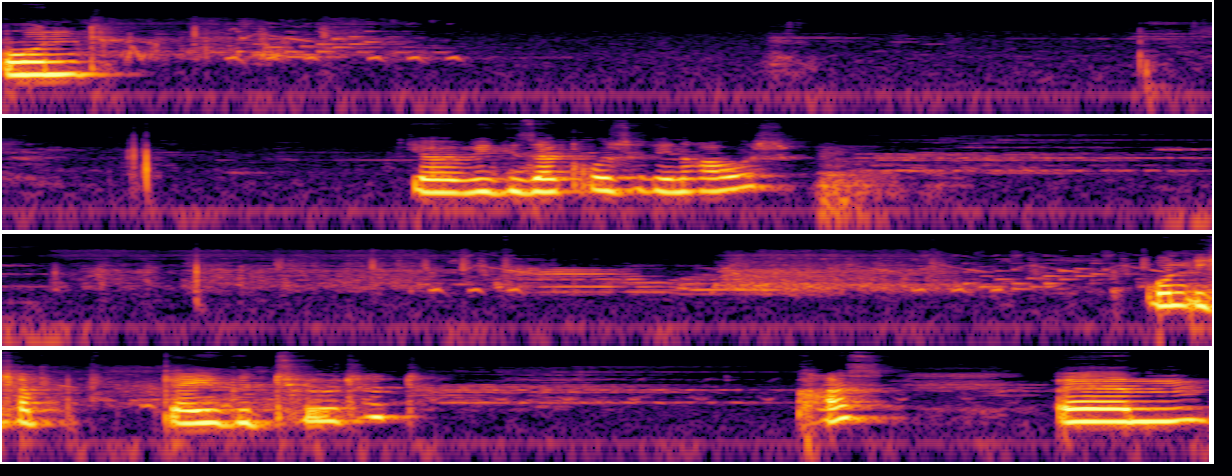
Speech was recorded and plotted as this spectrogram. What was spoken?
Und Ja, wie gesagt, Grüße gehen raus. Und ich habe Gay getötet. Krass. Ähm,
